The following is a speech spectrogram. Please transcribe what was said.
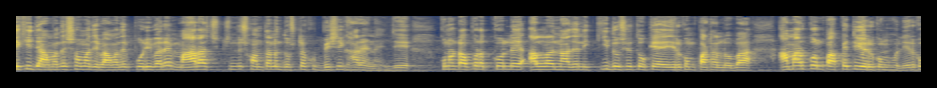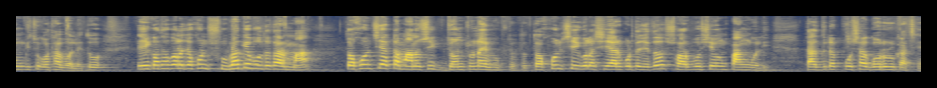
দেখি যে আমাদের সমাজে বা আমাদের পরিবারে মারা কিন্তু সন্তানের দোষটা খুব বেশি ঘাড়ে নেয় যে, কোনোটা অপরাধ করলে আল্লাহ না জানি কী দোষে তোকে এরকম পাঠালো বা আমার কোন পাপে তুই এরকম হলি, এরকম কিছু কথা বলে। তো এই কথাগুলো যখন সুভাকে বলতো তার মা, তখন সে একটা মানসিক যন্ত্রণায় ভুগত। তো তখন সেগুলো শেয়ার করতে যেত সর্বশী এবং পাঙ্গলি, তার দুটো পোষা গরুর কাছে।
